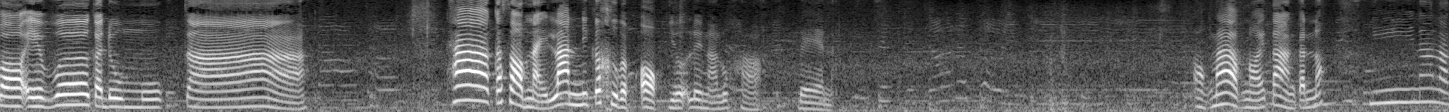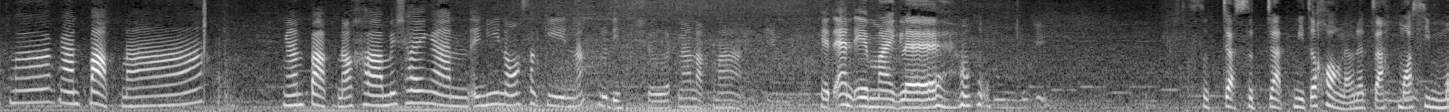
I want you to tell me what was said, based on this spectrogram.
forever กระดุมมุกจ้า ถ้ากระสอบไหนลั่นนี่ก็คือแบบออกเยอะเลยนะลูกค้า แบรนด์ออกมากออกน้อยต่างกันเนาะ นี่น่ารักมาก งานปักนะ งานปักนะคะ ไม่ใช่งานไอ้นี่เนาะสกรีนนะ ดูดิ เชิ้ตน่ารักมาก H&M มาอีกแล้วดูมุกอีกสุดจัดสุดจัดมีเจ้าของแล้วนะจ๊ะ มอสซิโม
